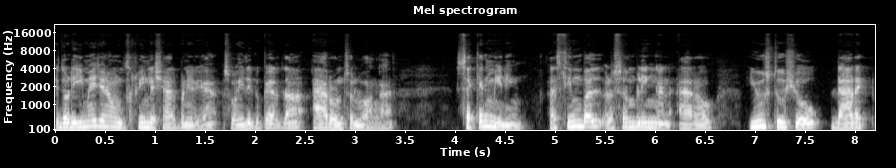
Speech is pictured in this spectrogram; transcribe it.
இதோட இமேஜை நான் உங்களுக்கு ஸ்க்ரீனில் ஷேர் பண்ணியிருக்கேன். ஸோ இதுக்கு பேர் தான் ஆரோன்னு சொல்லுவாங்க. Second meaning a symbol resembling and arrow use to show direct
